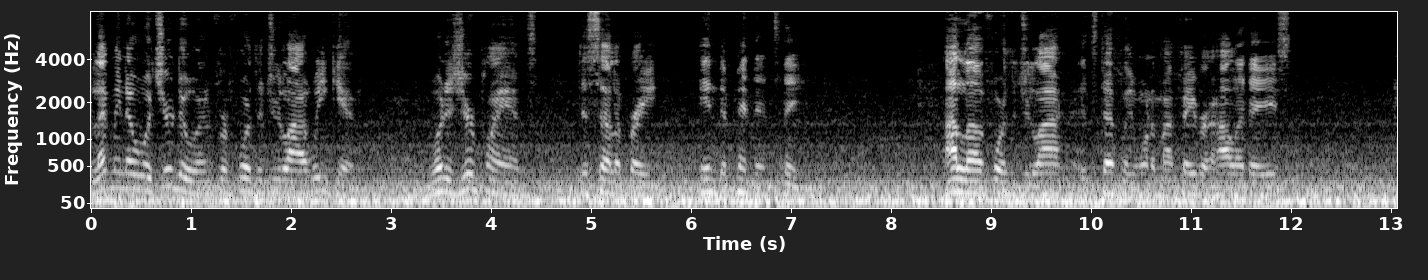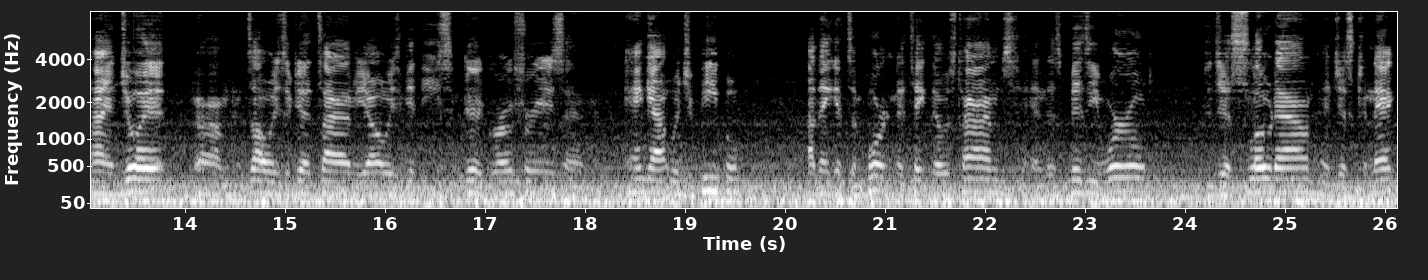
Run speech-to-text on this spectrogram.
let me know what you're doing for 4th of July weekend. What is your plans to celebrate Independence Day? I love 4th of July. It's definitely one of my favorite holidays. I enjoy it um, it's always a good time. You always get to eat some good groceries and hang out with your people. I think it's important to take those times in this busy world to just slow down and just connect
